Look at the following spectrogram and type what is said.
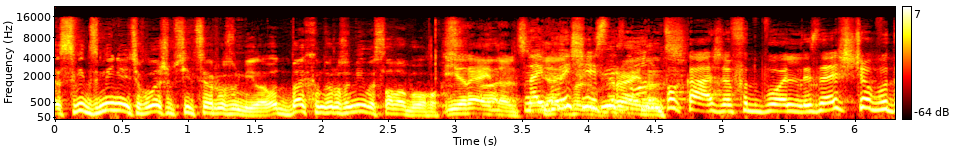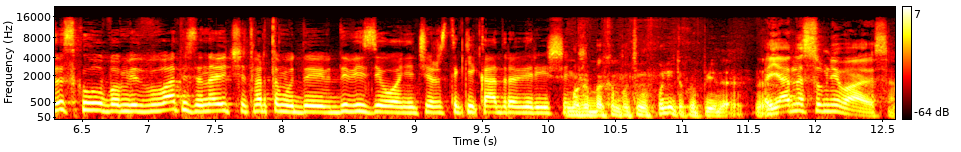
е, світ змінюється, головне, щоб всі це розуміли. От Бекхем зрозуміли, слава Богу. І Рейнольдс. Найближчий І сезон Рейнольдс. покаже футбольний. Знаєш, що буде з клубом відбуватися навіть в четвертому дивізіоні через такі кадрові рішення. Може, Бекхем потім в політику піде. Я не сумніваюся.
